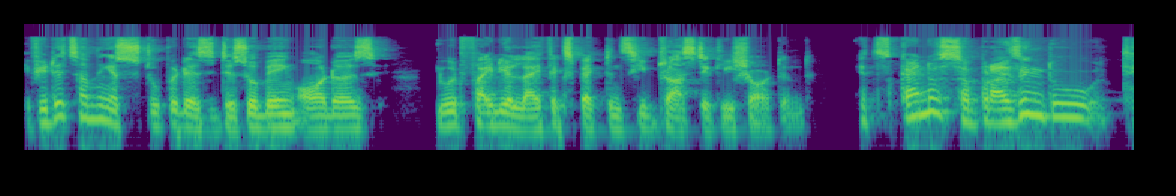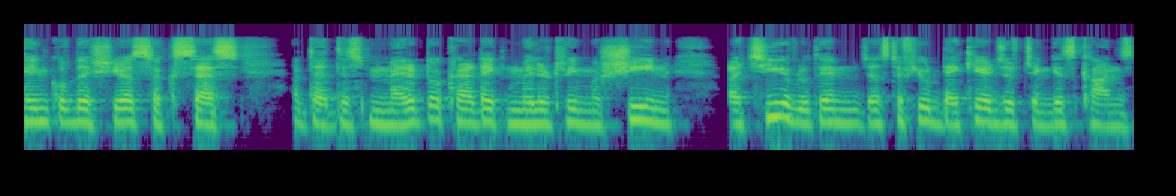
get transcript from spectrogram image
If you did something as stupid as disobeying orders, you would find your life expectancy drastically shortened. It's kind of surprising to think of the sheer success that this meritocratic military machine achieved within just a few decades of Genghis Khan's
